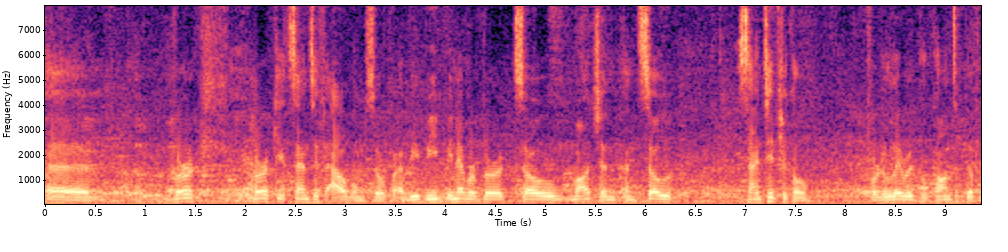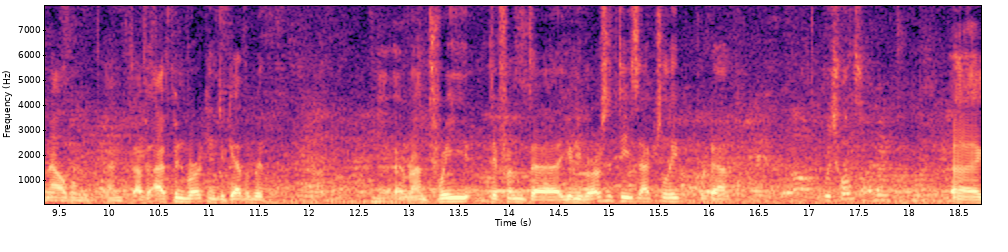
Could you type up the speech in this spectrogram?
uh, work work extensive album so far. We, we, we never worked so much and, and so scientifical for the lyrical concept of an album. And I've, I've been working together with uh, around three different uh, universities actually for that. Which ones? Uh,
